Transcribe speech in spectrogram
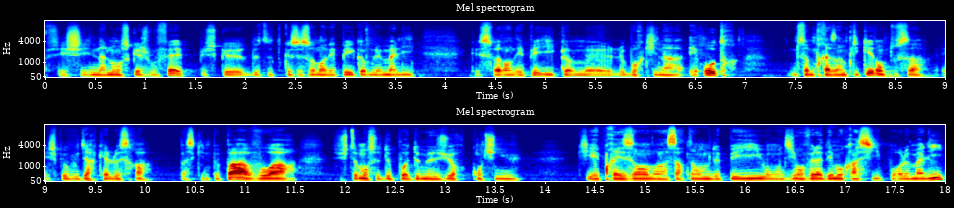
C'est une annonce que je vous fais, puisque de tout, que ce soit dans des pays comme le Mali, que ce soit dans des pays comme le Burkina et autres, nous sommes très impliqués dans tout ça. Et je peux vous dire qu'elle le sera. Parce qu'il ne peut pas avoir justement ce deux poids, deux mesures continu qui est présent dans un certain nombre de pays où on dit on veut la démocratie pour le Mali,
